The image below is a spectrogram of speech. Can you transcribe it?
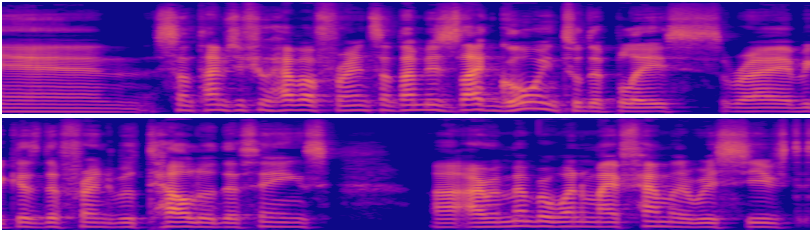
And sometimes if you have a friend, sometimes it's like going to the place, right? Because the friend will tell you the things. Uh, I remember when my family received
